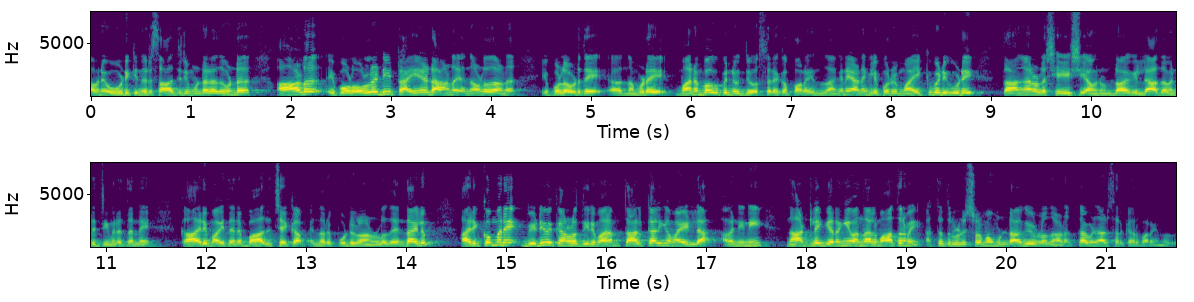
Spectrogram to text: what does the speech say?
അവനെ ഓടിക്കുന്ന ഒരു സാഹചര്യം ഉണ്ടായിരുന്നു അതുകൊണ്ട് ആൾ ഇപ്പോൾ ഓൾറെഡി ടയേർഡ് ആണ് എന്നുള്ളതാണ് ഇപ്പോൾ അവിടുത്തെ നമ്മുടെ വനം വകുപ്പിന്റെ ഉദ്യോഗസ്ഥരൊക്കെ പറയുന്നത്. അങ്ങനെയാണെങ്കിൽ ഇപ്പോൾ ഒരു മയക്കുവെടി കൂടി താങ്ങാനുള്ള ശേഷി അവൻ ഉണ്ടാകില്ല അത് അവന്റെ ജീവനെ തന്നെ കാര്യമായി തന്നെ ബാധിച്ചേക്കാം എന്ന റിപ്പോർട്ടുകളാണുള്ളത്. എന്തായാലും അരിക്കൊമ്പനെ വെടിവെക്കാനുള്ള തീരുമാനം താൽക്കാലികമായില്ല. അവൻ ഇനി നാട്ടിലേക്ക് ഇറങ്ങി വന്നാൽ മാത്രമേ അത്തരത്തിലുള്ള ശ്രമം ഉണ്ടാകുകയുള്ളൂ എന്നാണ് തമിഴ്നാട് സർക്കാർ പറയുന്നത്.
